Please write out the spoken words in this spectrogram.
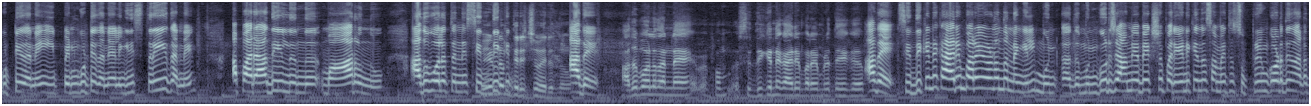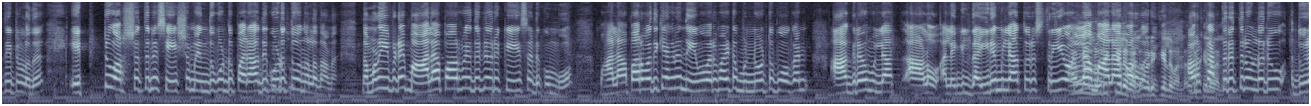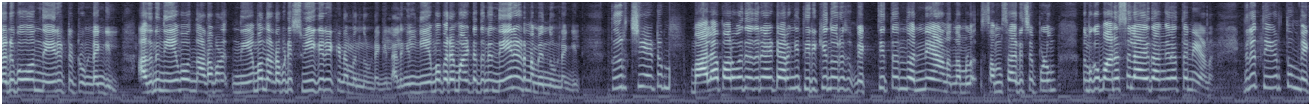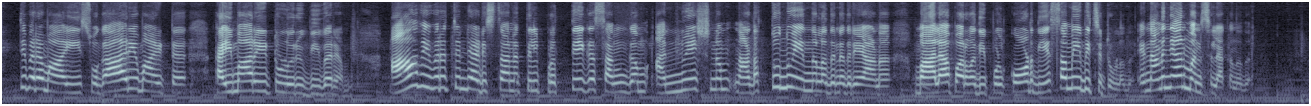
കുട്ടി തന്നെ ഈ പെൺകുട്ടി തന്നെ അല്ലെങ്കിൽ സ്ത്രീ തന്നെ ആ പരാതിയിൽ നിന്ന് മാറുന്നു. അതുപോലെ തന്നെ സിദ്ദിഖ് തിരിച്ചു വരുന്നു. അതെ. അതുപോലെ തന്നെ ഇപ്പം സിദ്ദിഖിന്റെ കാര്യം പറയുമ്പോഴത്തേക്ക് അതെ സിദ്ദിഖിന്റെ കാര്യം പറയുകയാണെന്നുണ്ടെങ്കിൽ അത് മുൻകൂർ ജാമ്യാപേക്ഷ പരിഗണിക്കുന്ന സമയത്ത് സുപ്രീം കോടതി നടത്തിയിട്ടുള്ളത് എട്ട് വർഷത്തിന് ശേഷം എന്തുകൊണ്ട് പരാതി കൊടുത്തു എന്നുള്ളതാണ്. നമ്മൾ ഇവിടെ മാലാ പാർവേദിയുടെ ഒരു കേസ് എടുക്കുമ്പോൾ മാലാപാർവതിക്ക് അങ്ങനെ നിയമപരമായിട്ട് മുന്നോട്ട് പോകാൻ ആഗ്രഹമില്ലാത്ത ആളോ അല്ലെങ്കിൽ ധൈര്യമില്ലാത്ത ഒരു സ്ത്രീയോ അല്ല മാലാപാർവതി അവർക്ക്. അത്തരത്തിലുള്ളൊരു ദുരനുഭവം നേരിട്ടിട്ടുണ്ടെങ്കിൽ അതിന് നിയമ നടപടി നിയമ നടപടി സ്വീകരിക്കണമെന്നുണ്ടെങ്കിൽ അല്ലെങ്കിൽ നിയമപരമായിട്ട് അതിനെ നേരിടണമെന്നുണ്ടെങ്കിൽ തീർച്ചയായിട്ടും മാലാപാർവതി അതിനായിട്ട് ഇറങ്ങി തിരിക്കുന്ന ഒരു വ്യക്തിത്വം തന്നെയാണ് നമ്മൾ സംസാരിച്ചപ്പോഴും നമുക്ക് മനസ്സിലായത് അങ്ങനെ തന്നെയാണ് ഇതിൽ തീർത്തും വ്യക്തിപരമായി സ്വകാര്യമായിട്ട് കൈമാറിയിട്ടുള്ള ഒരു വിവരം ആ വിവരത്തിന്റെ അടിസ്ഥാനത്തിൽ പ്രത്യേക സംഘം അന്വേഷണം നടത്തുന്നു എന്നുള്ളതിനെതിരെയാണ് മാലാപാർവതി ഇപ്പോൾ കോടതിയെ സമീപിച്ചിട്ടുള്ളത് എന്നാണ് ഞാൻ മനസ്സിലാക്കുന്നത്.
